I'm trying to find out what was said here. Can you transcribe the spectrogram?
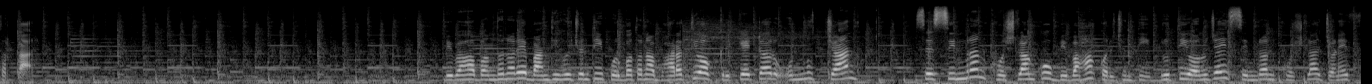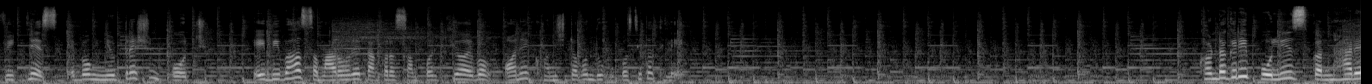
ସରକାର। ବିବାହ ବନ୍ଧନରେ ବାନ୍ଧି ହୋଇଛନ୍ତି ପୂର୍ବତନ ଭାରତୀୟ କ୍ରିକେଟର ଉନ୍ମୁକ୍ତ ଚାନ୍ଦ। ସେ ସିମ୍ରନ୍ ଖୋସଲାଙ୍କୁ ବିବାହ କରିଛନ୍ତି। ବୃତ୍ତି ଅନୁଯାୟୀ ସିମ୍ରନ୍ ଖୋସଲା ଜଣେ ଫିଟନେସ୍ ଏବଂ ନ୍ୟୁଟ୍ରିସନ୍ କୋଚ୍। ଏହି ବିବାହ ସମାରୋହରେ ତାଙ୍କର ସମ୍ପର୍କୀୟ ଏବଂ ଅନେକ ଘନିଷ୍ଠ ବନ୍ଧୁ ଉପସ୍ଥିତ ଥିଲେ। ଖଣ୍ଡଗିରି ପୋଲିସ କହ୍ନାରେ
